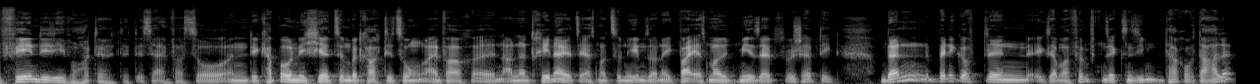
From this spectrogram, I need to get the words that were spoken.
fehlen dir die Worte. Das ist einfach so. Und ich habe auch nicht jetzt in Betracht gezogen, einfach einen anderen Trainer jetzt erstmal zu nehmen, sondern ich war erstmal mit mir selbst beschäftigt. Und dann bin ich auf den, ich sag mal, fünften, sechsten, siebten Tag auf der Halle.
